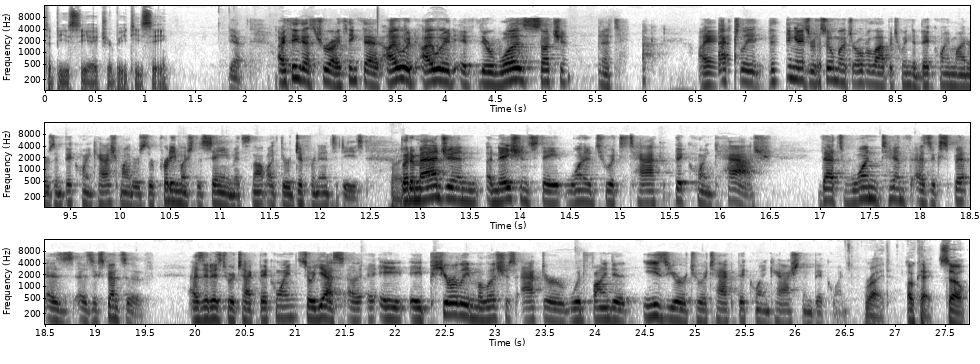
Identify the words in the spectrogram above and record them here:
to BCH or BTC. Yeah, I think that's true. I think that I would, I would, if there was such an attack, I actually, the thing is, there's so much overlap between the Bitcoin miners and Bitcoin Cash miners. They're pretty much the same. It's not like they're different entities. Right. But imagine a nation state wanted to attack Bitcoin Cash. That's one tenth as, exp- as as expensive as it is to attack Bitcoin. So yes, a, a, a, purely malicious actor would find it easier to attack Bitcoin Cash than Bitcoin. Right. Okay. So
